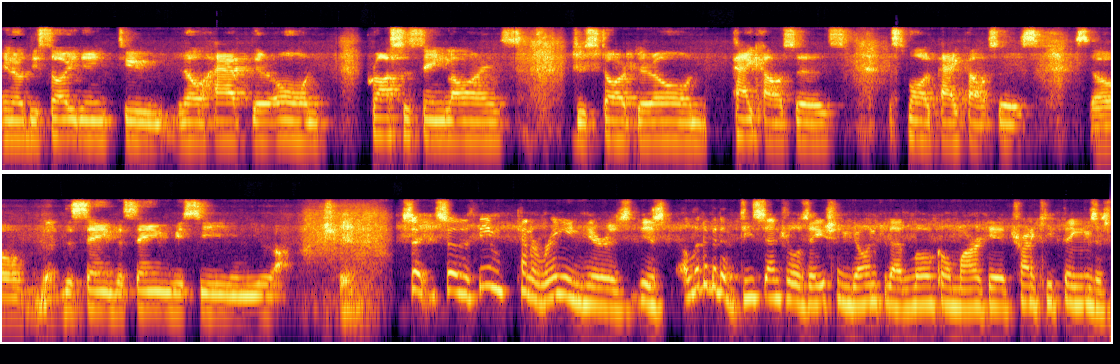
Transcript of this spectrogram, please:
you know, deciding to you know have their own processing lines to start their own pack houses, small pack houses. So the, same the same we see in Europe. So, so the theme kind of ringing here is is a little bit of decentralization, going for that local market, trying to keep things as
